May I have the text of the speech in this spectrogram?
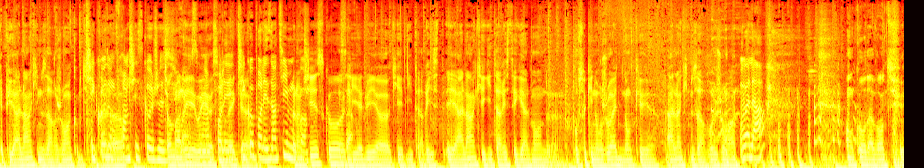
Et puis Alain qui nous a rejoint comme Chico, donc. Francisco, je suis. Oui, oui, oui, pour les, que- Chico pour les intimes, quoi. Francesco C'est ça. qui est lui euh, qui est guitariste et Alain qui est guitariste également de, pour ceux qui nous rejoignent donc euh, Alain qui nous a rejoint Voilà. en cours d'aventure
